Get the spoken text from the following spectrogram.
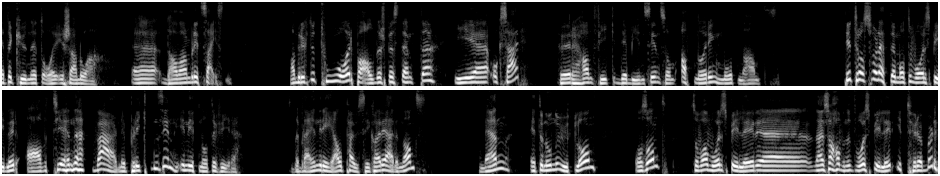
etter kun et år i Charlois. Eh, da var han blitt 16. Han brukte to år på aldersbestemte i eh, Auxerre, før han fikk debuten sin som 18-åring mot Nance. Til tross for dette måtte vår spiller avtjene verneplikten sin i 1984. Så det blei en real pause i karrieren hans. Men etter noen utlån og sånt, så var vår spiller eh, Nei, så havnet vår spiller i trøbbel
